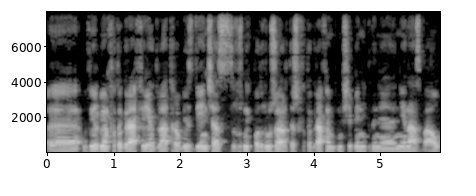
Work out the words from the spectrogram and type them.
E, uwielbiam fotografię i od lat robię zdjęcia z różnych podróży, ale też fotografem bym siebie nigdy nie, nie nazwał.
